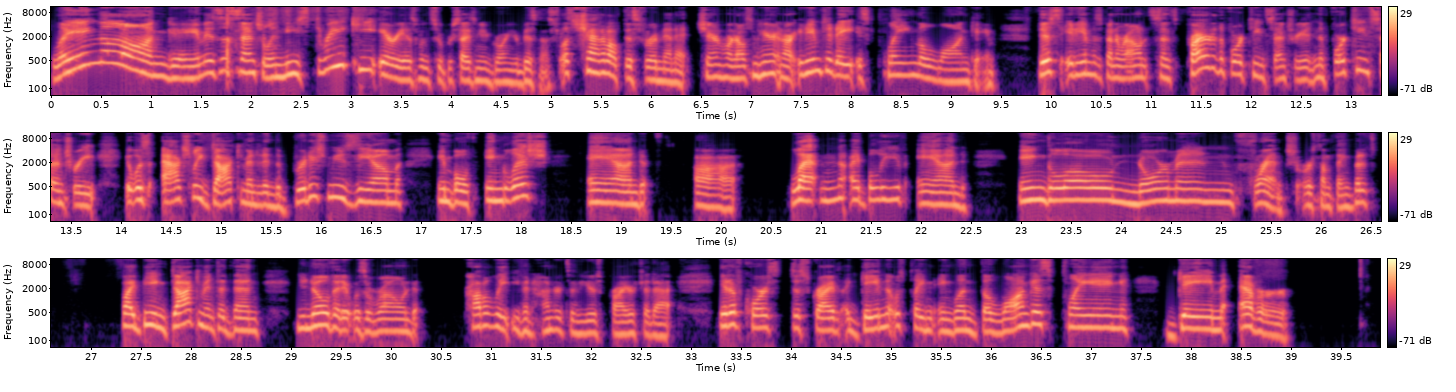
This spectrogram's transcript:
Playing the long game is essential in these three key areas when supersizing and growing your business. Let's chat about this for a minute. Sharon Hornelson here, and our idiom today is playing the long game. This idiom has been around since prior to the 14th century. In the 14th century, it was actually documented in the British Museum in both English and uh, Latin, I believe, and Anglo Norman French or something. But it's by being documented then you know that it was around probably even hundreds of years prior to that. It, of course, describes a game that was played in England, the longest playing game ever.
